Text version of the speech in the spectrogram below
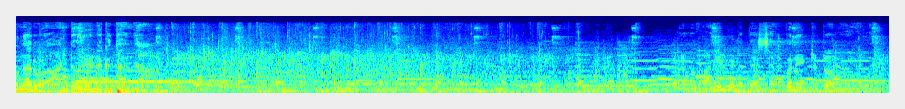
உணர்வு ஆண்டவர் எனக்கு தந்தா. நம்ம பலிபீடத்தை செப்பனிட்டுட்டோம் இல்லை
